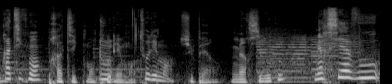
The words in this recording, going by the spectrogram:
Pratiquement. pratiquement tous Mm, les mois. Tous les mois. Super. Merci beaucoup. Merci à vous.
